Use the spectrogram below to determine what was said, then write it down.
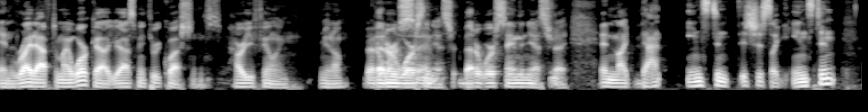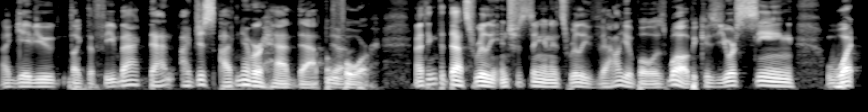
And right after my workout, you asked me three questions. How are you feeling? You know, Better, better, or worse, worse than yesterday. Better, worse, same than yesterday. And like that instant, it's just like instant. I gave you like the feedback that I've just I've never had that before. And I think that that's really interesting and it's really valuable as well because you're seeing what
